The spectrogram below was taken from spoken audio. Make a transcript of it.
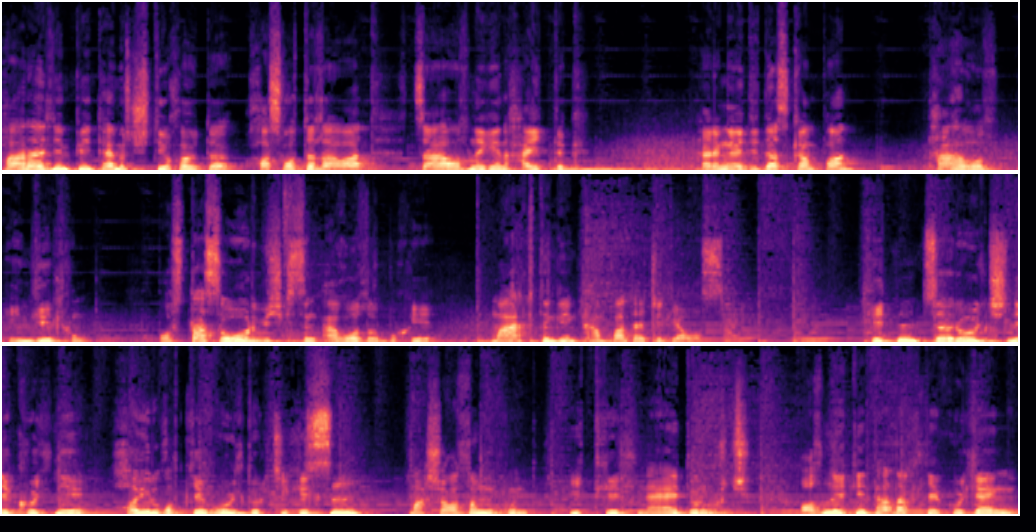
Паралимпийн тамирчдын хувьд хос гутал аваад заавал нэг нь хайдаг. Харин Adidas компани та бол энгийн хүн. Бусдаас өөр биш гэсэн агуулга бүхий маркетингийн компанид ажил явуулсан. Тэдэнд зориулж нэг хөлний хоёр гутлыг үйлдвэрлэж эхэлсэн нь маш олон хүнд итгэл найдвар өгч олон нийтийн талархлыг хүлээн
